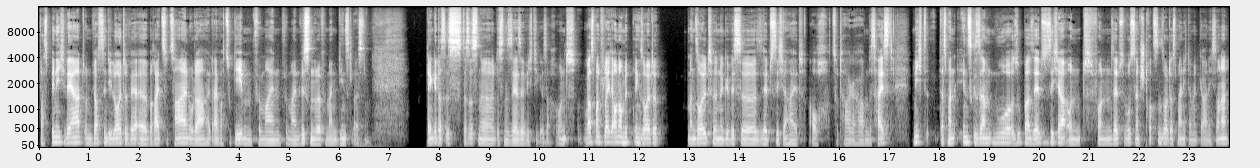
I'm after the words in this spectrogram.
was bin ich wert und was sind die Leute äh, bereit zu zahlen oder halt einfach zu geben für mein, für mein Wissen oder für meine Dienstleistung. Ich denke, das ist, das ist eine, das ist eine sehr, sehr wichtige Sache. Und was man vielleicht auch noch mitbringen sollte, man sollte eine gewisse Selbstsicherheit auch zutage haben. Das heißt nicht, dass man insgesamt nur super selbstsicher und von Selbstbewusstsein strotzen sollte, das meine ich damit gar nicht, sondern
